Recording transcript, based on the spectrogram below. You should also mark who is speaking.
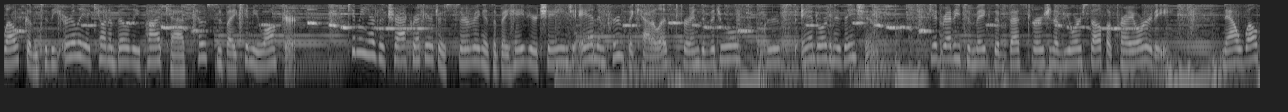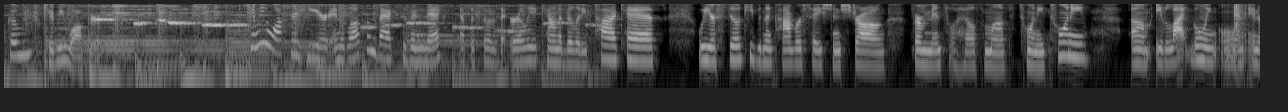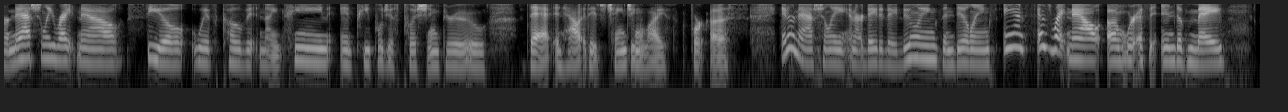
Speaker 1: Welcome to the Early Accountability Podcast hosted by Kimmy Walker. Kimmy has a track record of serving as a behavior change and improvement catalyst for individuals, groups, and organizations. Get ready to make the best version of yourself a priority. Now, welcome, Kimmy Walker.
Speaker 2: Kimmy Walker here, and welcome back to the next episode of the Early Accountability Podcast. We are still keeping the conversation strong for Mental Health Month 2020. Um, a lot going on internationally right now, still with COVID 19 and people just pushing through that and how it is changing life for us internationally in our day to day doings and dealings. And as right now, um, we're at the end of May.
